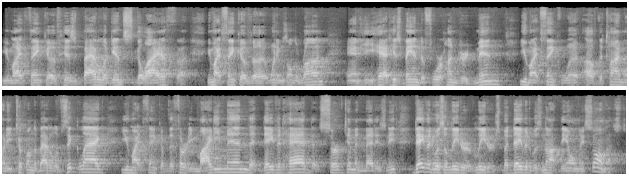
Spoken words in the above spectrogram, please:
You might think of his battle against Goliath. Uh, you might think of uh, when he was on the run and he had his band of 400 men. You might think of the time when he took on the battle of Ziklag. You might think of the 30 mighty men that David had that served him and met his needs. David was a leader of leaders, but David was not the only psalmist.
